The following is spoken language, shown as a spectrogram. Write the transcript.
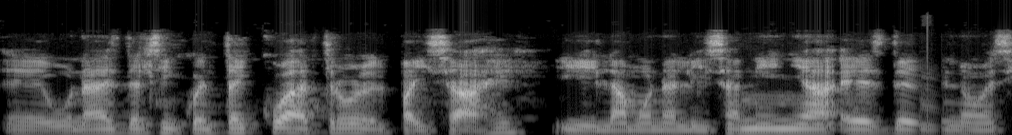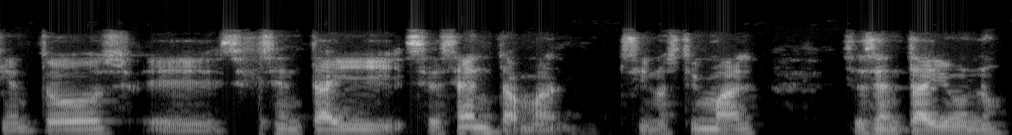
una es del 54, el paisaje, y la Mona Lisa niña es de 1960, y 60, si no estoy mal, 61.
